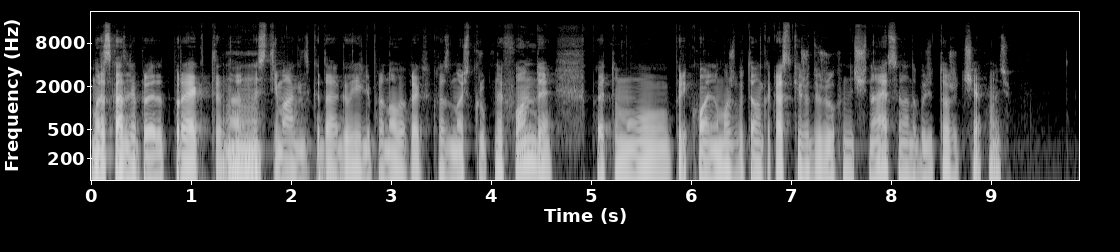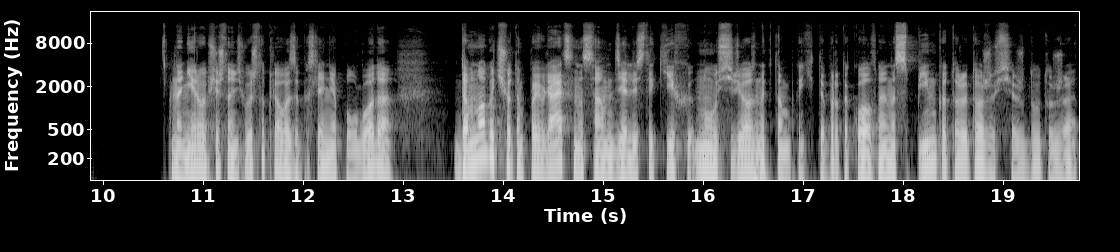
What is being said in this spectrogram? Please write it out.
Мы рассказывали про этот проект mm-hmm. на, на стримах, когда говорили про новый проект, который заносит крупные фонды. Поэтому прикольно. Может быть, там как раз-таки уже движуха начинается, надо будет тоже чекнуть. На Нир вообще что-нибудь вышло клевое за последние полгода? Да много чего там появляется на самом деле. Из таких, ну, серьезных там каких-то протоколов, наверное, спин, которые тоже все ждут уже.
